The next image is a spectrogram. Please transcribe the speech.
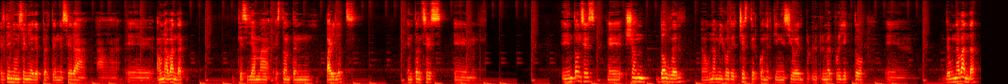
él tenía un sueño de pertenecer a, a, eh, una banda que se llama Stone Pilots. Entonces, em, entonces, eh, Sean Dowell, un amigo de Chester con el que inició el, primer proyecto de una banda,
